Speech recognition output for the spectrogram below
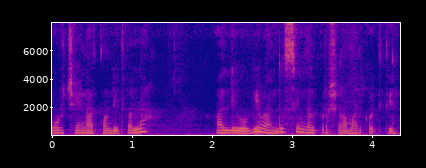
ಮೂರು ಚೈನ್ ಹಾಕ್ಕೊಂಡಿದ್ವಲ್ಲ ಅಲ್ಲಿ ಹೋಗಿ ಒಂದು ಸಿಂಗಲ್ ಕ್ರೋಶನ ಮಾಡ್ಕೋತಿದ್ದೀನಿ.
